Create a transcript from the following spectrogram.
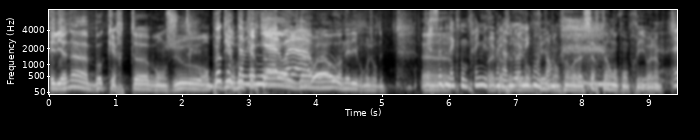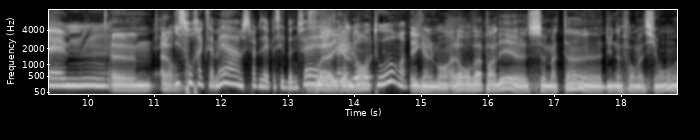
Eliana Bokerta, bonjour. On peut dire Bokerta, Bokerta, Daniel, voilà, voilà, on est libre aujourd'hui. Personne Euh, n'a compris, mais c'est ouais, pas grave, nous on est mais enfin voilà, certains ont compris, voilà. Euh, Euh, alors, j'espère que vous avez passé de bonnes fêtes. Voilà, le également. retour. également. Alors, on va parler euh, ce matin euh, d'une information,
